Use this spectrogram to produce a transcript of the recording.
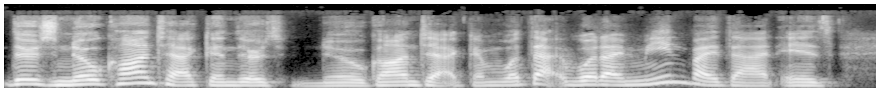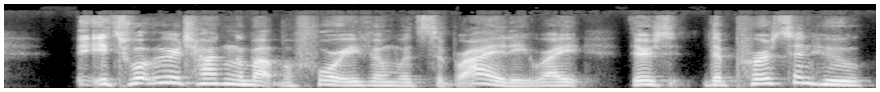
there's no contact and there's no contact. And what that what I mean by that is it's what we were talking about before, even with sobriety, right? There's the person who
